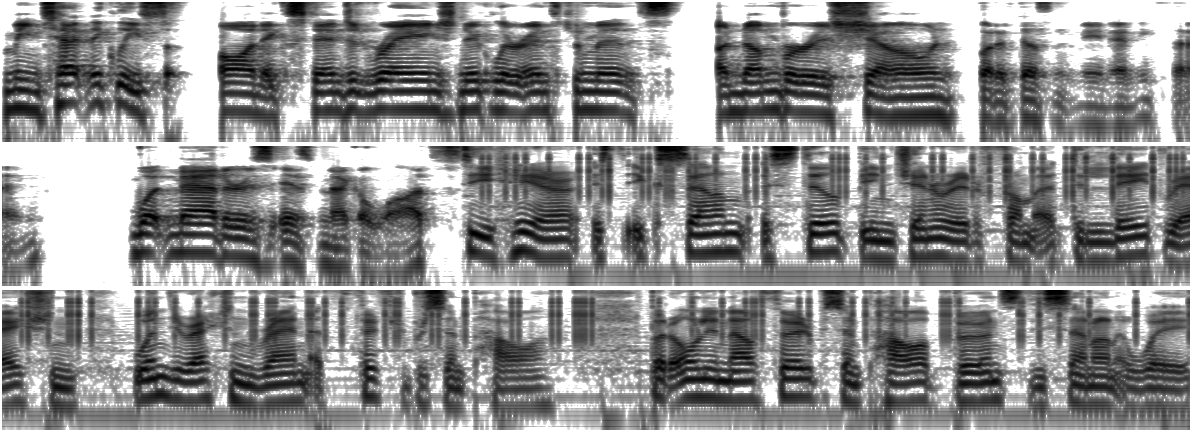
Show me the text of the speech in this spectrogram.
I mean, technically, on extended range nuclear instruments, a number is shown, but it doesn't mean anything. What matters is megawatts. see here is the xenon is still being generated from a delayed reaction when the reaction ran at 50% power, but only now 30% power burns the xenon away.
